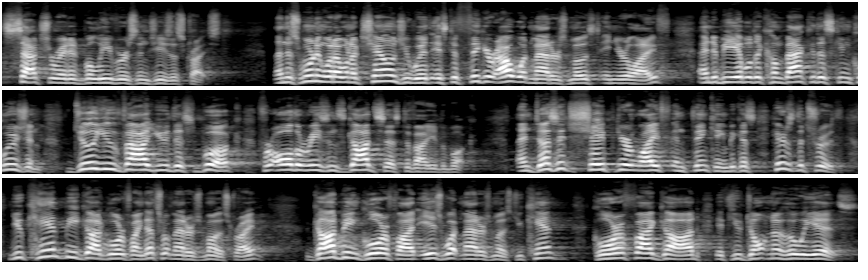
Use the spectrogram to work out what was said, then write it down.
saturated believers in Jesus Christ. And this morning, what I want to challenge you with is to figure out what matters most in your life and to be able to come back to this conclusion. Do you value this book for all the reasons God says to value the book? And does it shape your life and thinking? Because here's the truth you can't be God glorifying. That's what matters most, right? God being glorified is what matters most. You can't glorify God if you don't know who He is.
